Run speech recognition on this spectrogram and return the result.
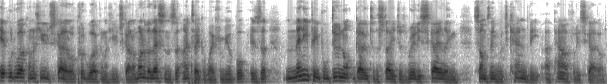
it would work on a huge scale or could work on a huge scale. And one of the lessons that I take away from your book is that many people do not go to the stage of really scaling something which can be uh, powerfully scaled.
